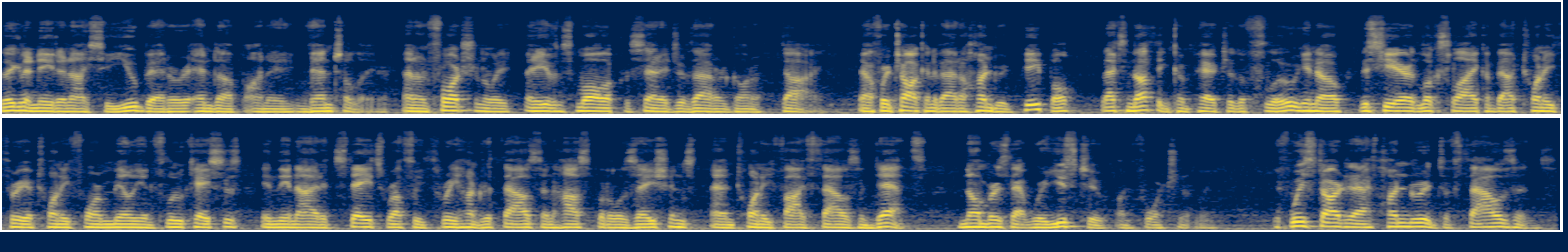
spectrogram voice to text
they're going to need an ICU bed or end up on a ventilator. And unfortunately, an even smaller percentage of that are going to die. Now, if we're talking about 100 people, that's nothing compared to the flu. You know, this year it looks like about 23 or 24 million flu cases in the United States, roughly 300,000 hospitalizations, and 25,000 deaths. Numbers that we're used to, unfortunately. If we started to have hundreds of thousands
